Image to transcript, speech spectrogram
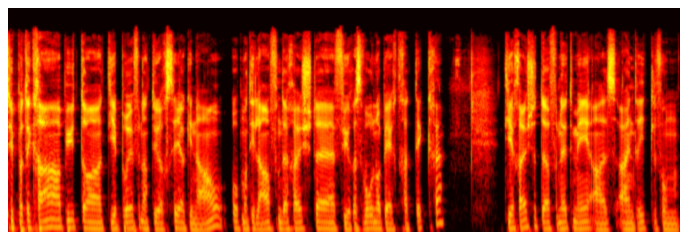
Die Hypothekaranbieter die prüfen natürlich sehr genau, ob man die laufenden Kosten für ein Wohnobjekt decken kann. Die Kosten dürfen nicht mehr als ein Drittel vom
